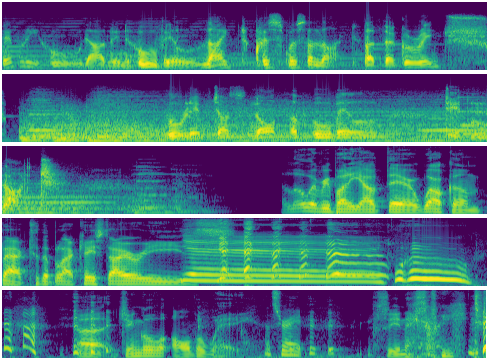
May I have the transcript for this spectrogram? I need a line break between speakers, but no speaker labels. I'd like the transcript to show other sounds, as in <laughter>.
Every Who down in Whoville liked Christmas a lot, but the Grinch, who lived just north of Whoville, did not.
Hello, everybody out there. Welcome back to the Black Case Diaries.
Yay! <laughs>
Woohoo! <laughs> uh, jingle all the way.
That's right.
See you next week. <laughs>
